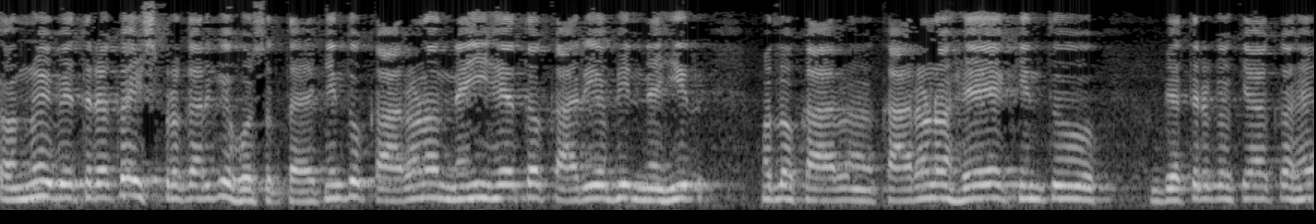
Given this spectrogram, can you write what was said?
अन्वय व्यतिरक इस प्रकार की हो सकता है। किंतु कारण नहीं है तो कार्य भी नहीं मतलब कारण कारण है, किंतु व्यतिरक क्या कहे?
